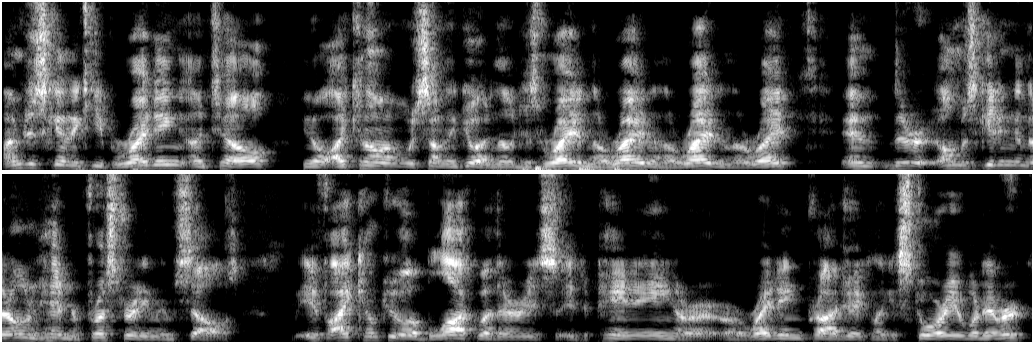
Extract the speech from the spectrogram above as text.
I'm just gonna keep writing until you know I come up with something good, and they'll just write and they'll write and they'll write and they'll write, and they're almost getting in their own head and frustrating themselves. If I come to a block, whether it's, a painting or, or a writing project, like a story or whatever,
